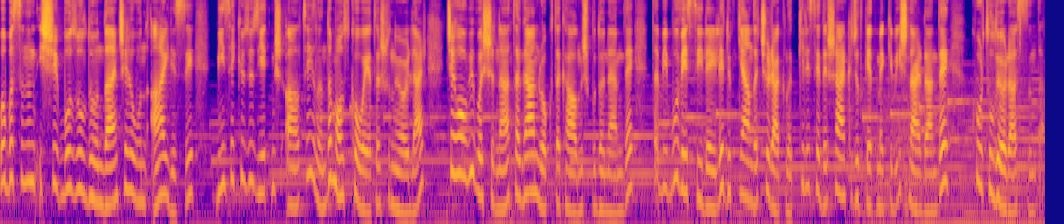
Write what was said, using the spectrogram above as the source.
Babasının işi bozulduğundan Çehov'un ailesi 1876 yılında Moskova'ya taşınıyorlar. Çehov bir başına Taganrog'da kalmış bu dönemde. Tabi bu vesileyle dükkanda çıraklık, kilisede şarkıcılık etmek gibi işlerden de kurtuluyor aslında.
